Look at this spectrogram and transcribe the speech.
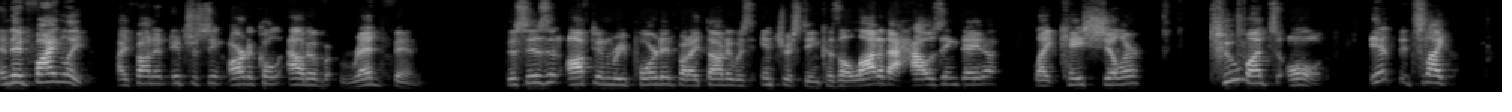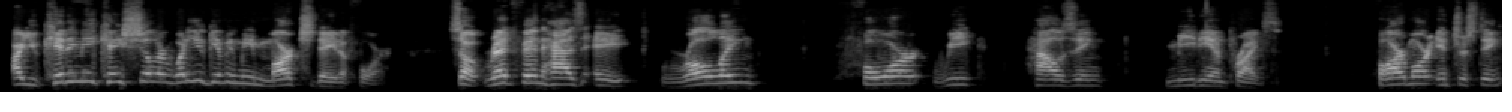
And then finally, I found an interesting article out of Redfin. This isn't often reported, but I thought it was interesting because a lot of the housing data, like Case Shiller, two months old. It, it's like, are you kidding me, Case Shiller? What are you giving me March data for? So Redfin has a rolling four week housing median price. Far more interesting,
